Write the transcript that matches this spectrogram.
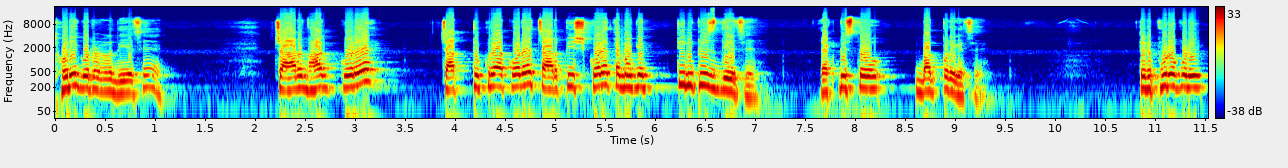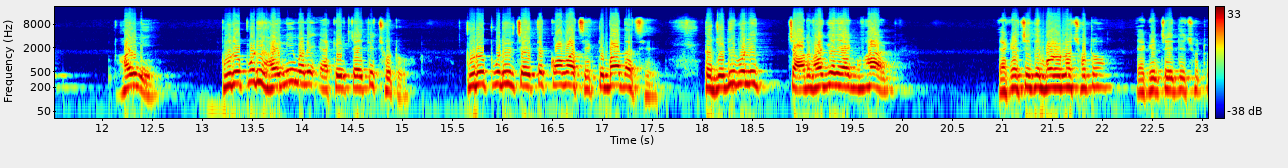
থরি গোটাটা দিয়েছে? চার ভাগ করে চার টুকরা করে, চার পিস করে তোমাকে তিন পিস দিয়েছে, এক পিস তো বাদ পড়ে গেছে। তো এটা পুরোপুরি হয়নি। পুরোপুরি হয়নি মানে একের চাইতে ছোট। পুরোপুরির চাইতে কম আছে, একটু বাদ আছে। তো যদি বলি চার ভাগের এক ভাগ, একের চাইতে বড় না ছোট? একের চাইতে ছোট।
